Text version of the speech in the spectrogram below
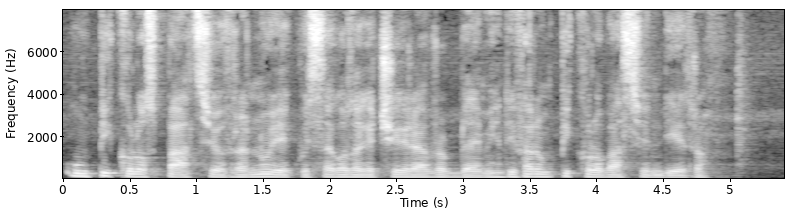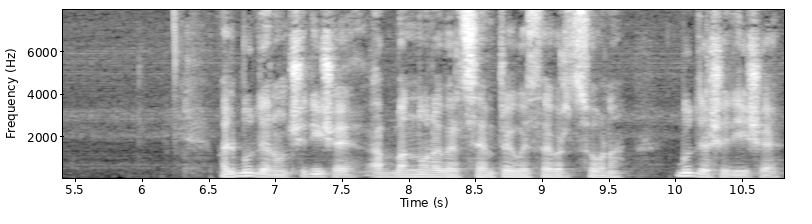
un piccolo spazio fra noi e questa cosa che ci crea problemi, di fare un piccolo passo indietro. Ma il Buddha non ci dice abbandona per sempre questa persona. Il Buddha ci dice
